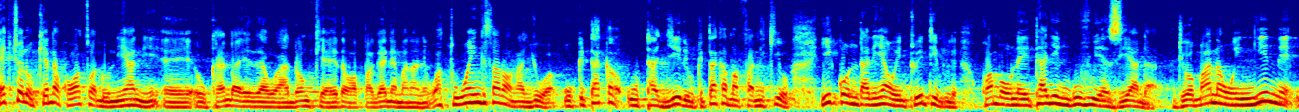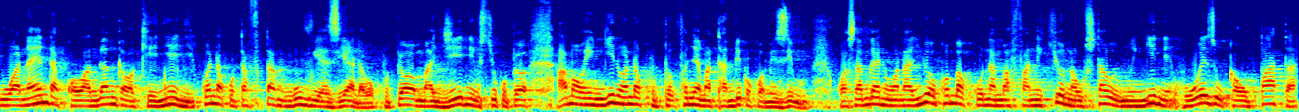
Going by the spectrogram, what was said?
actually ukienda kwa watu wa duniani e, ukaenda edha wadonkia edha wapagani ama watu wengi sana wanajua. Ukitaka utajiri ukitaka mafanikio iko ndani yao intuitively kwamba unahitaji nguvu ya ziada. Ndio maana wengine wanaenda kwa waganga wa kienyeji kwenda kutafuta nguvu ya ziada kupewa majini usiu kupewa ama wengine wanaenda kufanya matambiko kwa mizimu. Kwa sababu gani? Wanajua kwamba kuna mafanikio na ustawi mwingine huwezi ukaupata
